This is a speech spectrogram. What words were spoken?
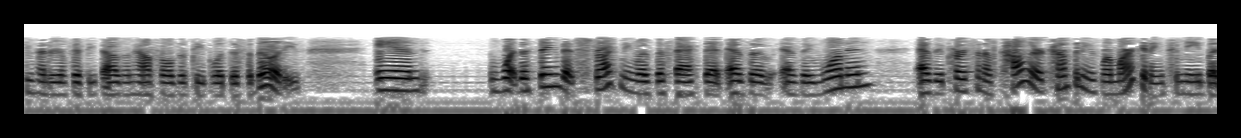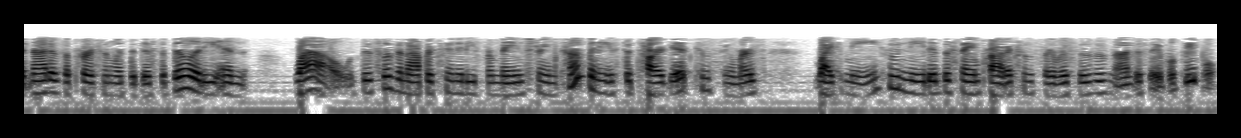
250,000 households of people with disabilities. And what the thing that struck me was the fact that as a as a woman, as a person of color, companies were marketing to me, but not as a person with a disability. And wow, this was an opportunity for mainstream companies to target consumers like me who needed the same products and services as non-disabled people.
